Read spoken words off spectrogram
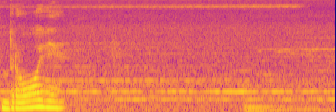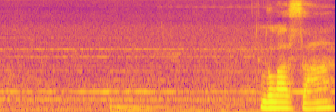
брови, глаза,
